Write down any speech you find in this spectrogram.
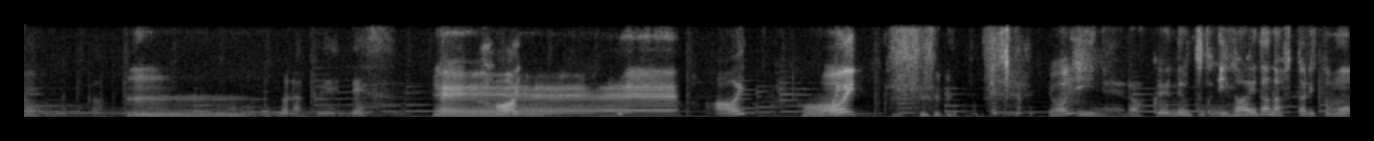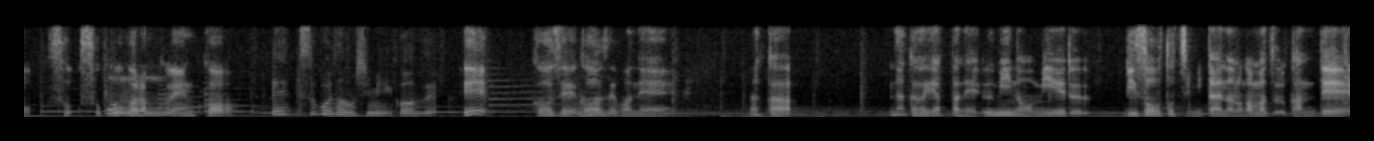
なん。うんかうん。おでんの楽園です。へはい。えはい。はーい。いや、いいね。楽園。でもちょっと意外だな、二人とも。そ、そこが楽園か。えすごい楽しみガーゼ。え、ガーゼ、うん。ガーゼはね、なんか、なんかやっぱね、海の見えるリゾート地みたいなのがまず浮かんで、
